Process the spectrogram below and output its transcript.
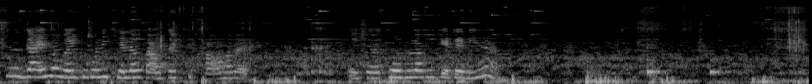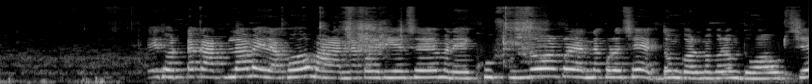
কিন্তু যাই হোক, এইটুকুনি খেলেও তাও তো একটু খাওয়া হবে। ওই সব থোরগুলো আমি কেটে নিই হ্যাঁ? এই ধরটা কাটলাম এই দেখো মা রান্না করে দিয়েছে মানে খুব সুন্দর করে রান্না করেছে একদম গরমা গরম ধোঁয়া উঠছে।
